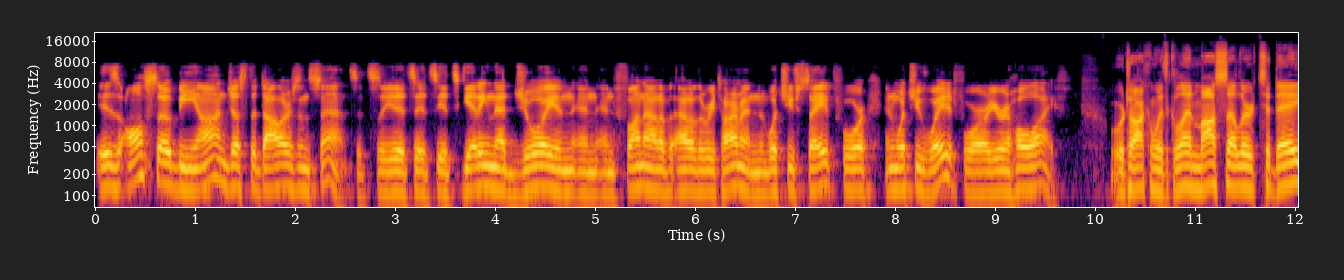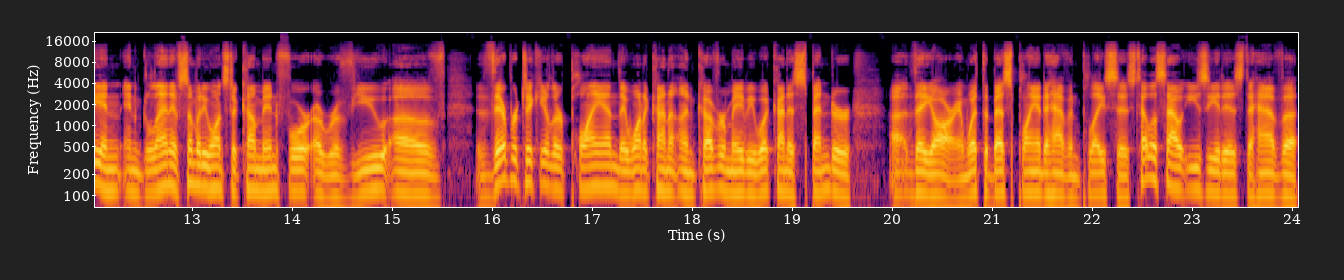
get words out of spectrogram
is also beyond just the dollars and cents. It's it's it's it's getting that joy and, and, and fun out of out of the retirement and what you've saved for and what you've waited for your whole life we're talking with Glenn Mosseller today. And, and Glenn, if somebody wants to come in for a review of their particular plan, they want to kind of uncover maybe what kind of spender uh, they are and what the best plan to have in place is, tell us how easy it is to have a,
